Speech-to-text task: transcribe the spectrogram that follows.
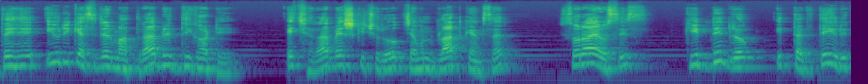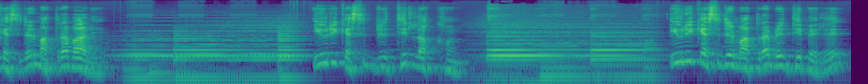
দেহে ইউরিক অ্যাসিডের মাত্রা বৃদ্ধি ঘটে। এছাড়া বেশ কিছু রোগ যেমন ব্লাড ক্যান্সার, সোরায়োসিস, কিডনির রোগ ইত্যাদিতে ইউরিক অ্যাসিডের মাত্রা বাড়ে। ইউরিক অ্যাসিড বৃদ্ধির লক্ষণ। ইউরিক অ্যাসিডের মাত্রা বৃদ্ধি পেলে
